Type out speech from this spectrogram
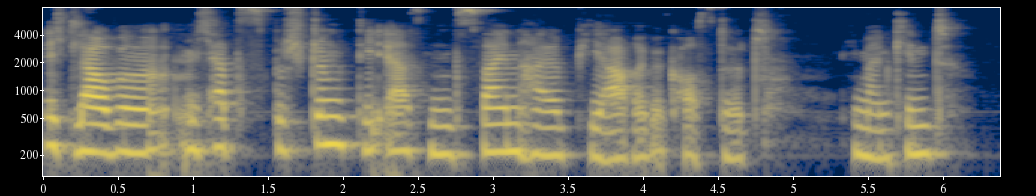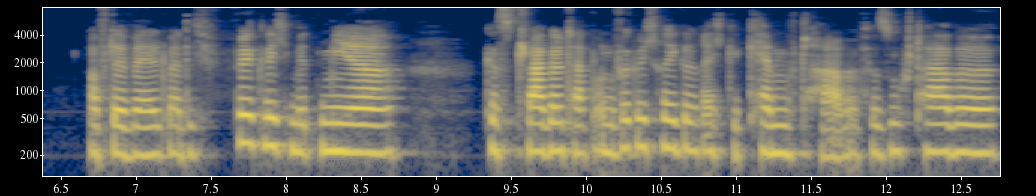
Ich glaube, mich hat es bestimmt die ersten zweieinhalb Jahre gekostet, wie mein Kind auf der Welt war, ich wirklich mit mir gestruggelt habe und wirklich regelrecht gekämpft habe, versucht habe,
